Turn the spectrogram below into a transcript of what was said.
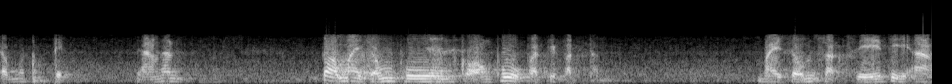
ชะมดติด อย่างนั้น ก็ไม่สมภูมิของผู้ปฏิบัติธรรม ไม่สมศักดิ์ศรีที่อ้าง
